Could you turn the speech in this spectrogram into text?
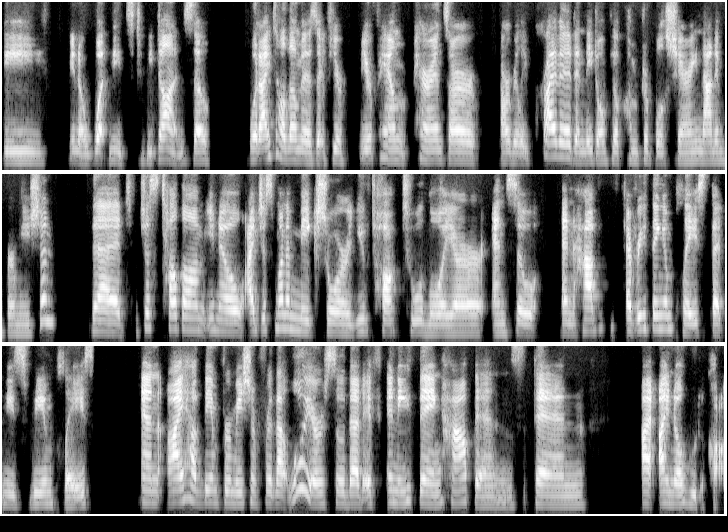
you know, what needs to be done. So what I tell them is if your your parents are are really private and they don't feel comfortable sharing that information, that just tell them, you know, I just want to make sure you've talked to a lawyer and so and have everything in place that needs to be in place. And I have the information for that lawyer so that if anything happens, then I, I know who to call.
